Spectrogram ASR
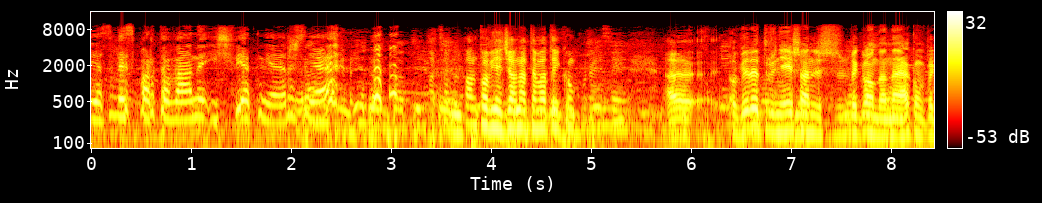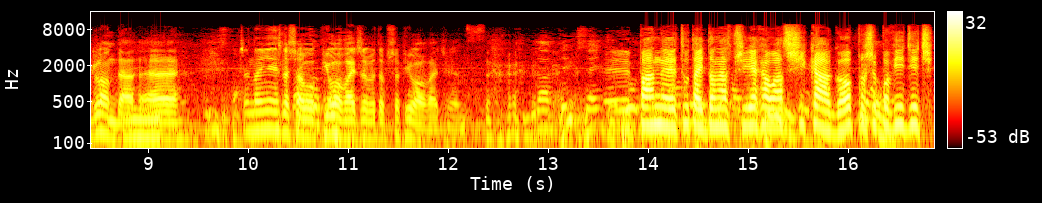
jest, wysportowany i świetnie rżnie. Co by pan powiedział na temat tej konkurencji? E, o wiele trudniejsza niż wygląda na jaką wygląda. E, czy no nieźle trzeba było piłować, żeby to przepiłować, więc... E, Pan e, tutaj do nas przyjechał a z Chicago. Proszę powiedzieć,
